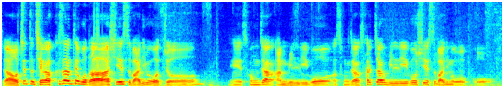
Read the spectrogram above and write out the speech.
자 어쨌든 제가 크산테보다 CS 많이 먹었죠. 예, 성장 안 밀리고 아, 성장 살짝 밀리고 CS 많이 먹었고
